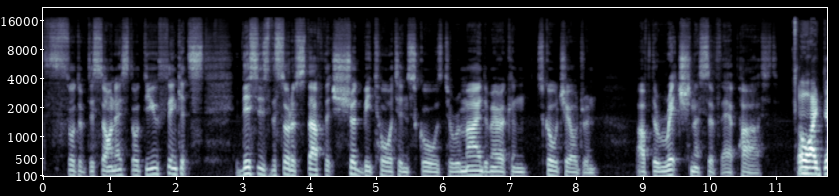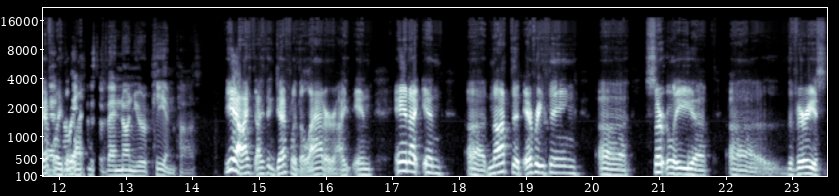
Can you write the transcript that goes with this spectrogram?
sort of dishonest? Or do you think it's this is the sort of stuff that should be taught in schools to remind American school children of the richness of their past. Oh, I definitely the richness of their non-European past. Yeah, I, I, think definitely the latter. I and and I and uh, not that everything. Uh, certainly, uh, uh the various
